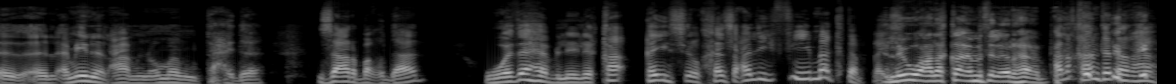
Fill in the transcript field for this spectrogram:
الأمين العام للأمم المتحدة زار بغداد وذهب للقاء قيس الخزعلي في مكتب قيس اللي هو على قائمة الإرهاب. على قائمة الإرهاب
